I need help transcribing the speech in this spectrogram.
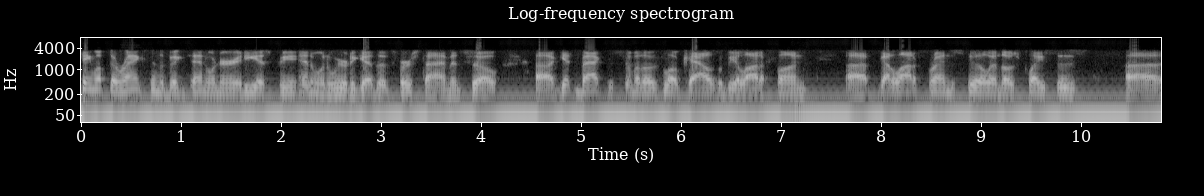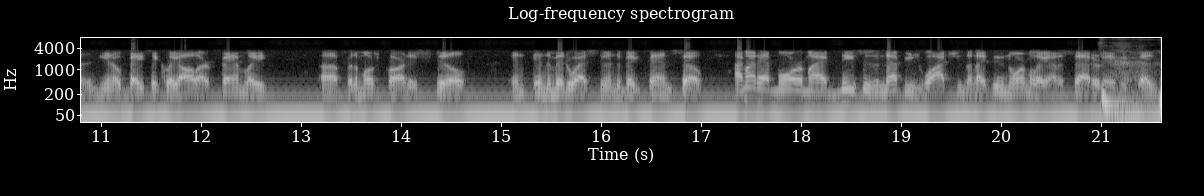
came up the ranks in the Big Ten when we were at ESPN when we were together the first time, and so uh, getting back to some of those locales will be a lot of fun. Uh, got a lot of friends still in those places. Uh, you know, basically all our family, uh, for the most part, is still in, in the Midwest and in the Big Ten. So I might have more of my nieces and nephews watching than I do normally on a Saturday because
